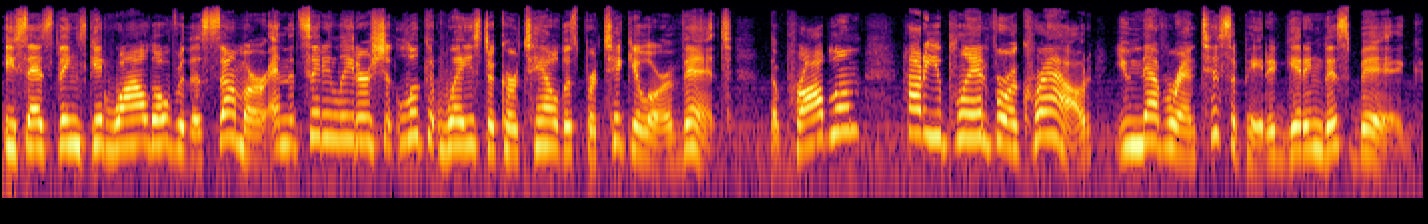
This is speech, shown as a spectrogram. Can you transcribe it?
He says things get wild over the summer and that city leaders should look at ways to curtail this particular event. The problem? How do you plan for a crowd you never anticipated getting this big?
